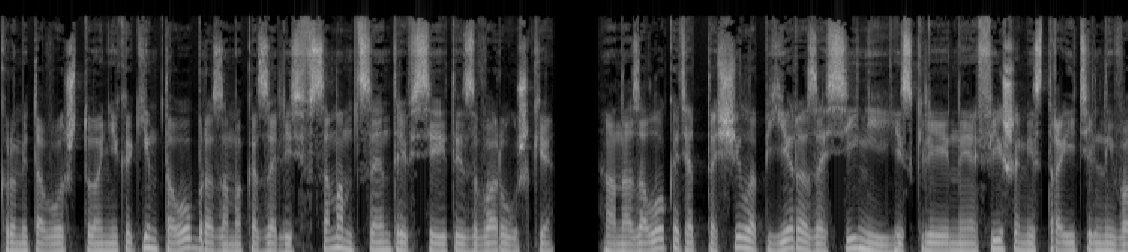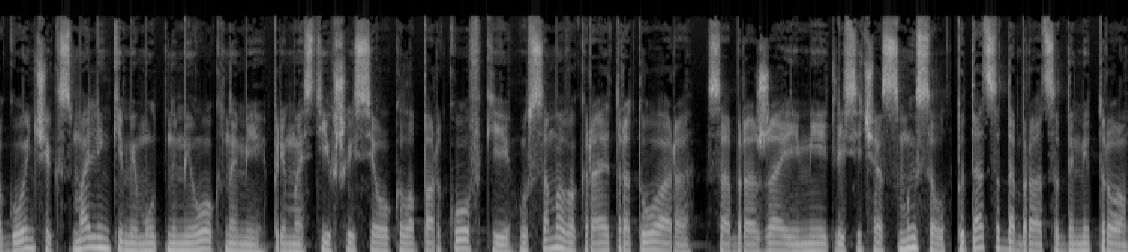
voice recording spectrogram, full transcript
кроме того, что они каким-то образом оказались в самом центре всей этой заварушки. Она за локоть оттащила Пьера за синий, исклеенный афишами строительный вагончик с маленькими мутными окнами, примостившийся около парковки у самого края тротуара, соображая, имеет ли сейчас смысл пытаться добраться до метро.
